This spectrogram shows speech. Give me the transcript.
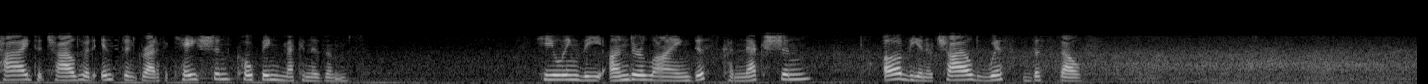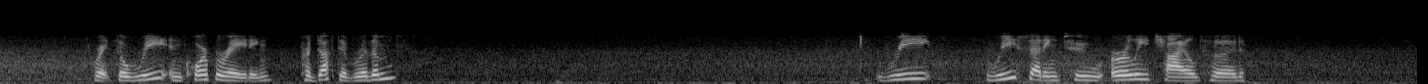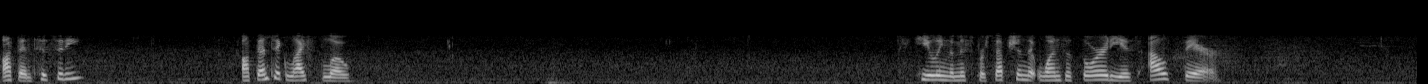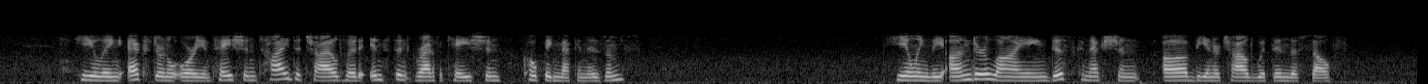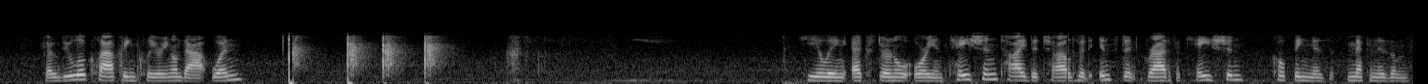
tied to childhood instant gratification coping mechanisms, healing the underlying disconnection of the inner child with the self. Great, so reincorporating productive rhythms, re- resetting to early childhood authenticity, authentic life flow. healing the misperception that one's authority is out there, healing external orientation tied to childhood instant gratification coping mechanisms, healing the underlying disconnection of the inner child within the self. So I'll do a little clapping, clearing on that one. Healing external orientation tied to childhood instant gratification coping mechanisms.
